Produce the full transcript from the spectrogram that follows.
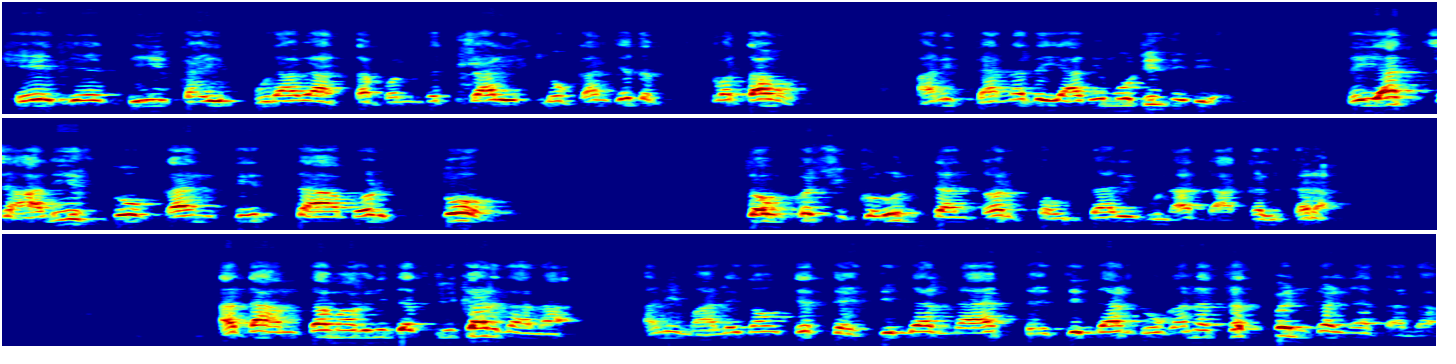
हे जे मी काही पुरावे आतापर्यंत चाळीस लोकांचे तर आणि त्यांना तर यादी मोठी दिली आहे. तर या चाळीस लोकांची ताबडतोब चौकशी करून त्यांच्यावर फौजदारी गुन्हा दाखल करा. आता आमचा मागणीचा स्वीकार झाला आणि मालेगावचे तहसीलदार नायब तहसीलदार दोघांना सस्पेंड करण्यात आला.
